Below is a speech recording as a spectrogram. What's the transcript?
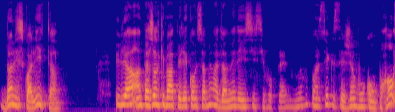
dans l'Esqualite, Il y a une personne qui m'a appelé comme ça, mais madame, venez ici s'il vous plaît. Mais vous pensez que ces gens vont comprendre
